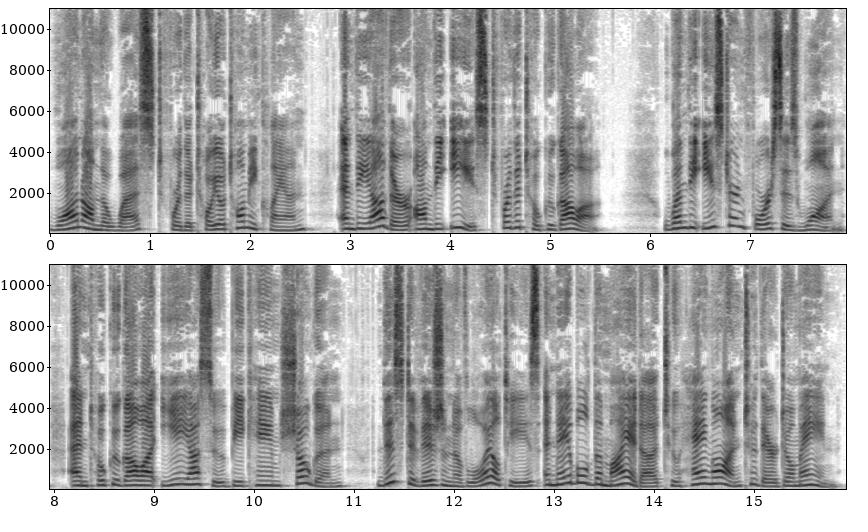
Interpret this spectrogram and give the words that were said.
one on the west for the Toyotomi clan and the other on the east for the Tokugawa. When the eastern forces won and Tokugawa Ieyasu became shogun, this division of loyalties enabled the Maeda to hang on to their domain.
